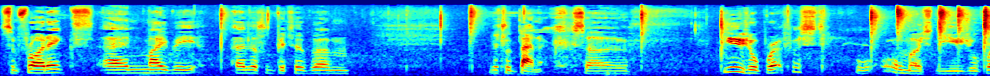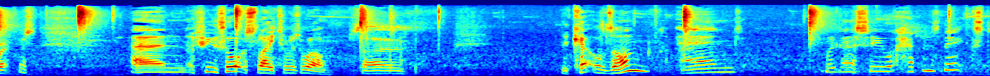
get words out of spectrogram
some fried eggs and maybe a little bit of um, little bannock. So usual breakfast, or almost the usual breakfast, and a few thoughts later as well. So the kettle's on and we're going to see what happens next.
